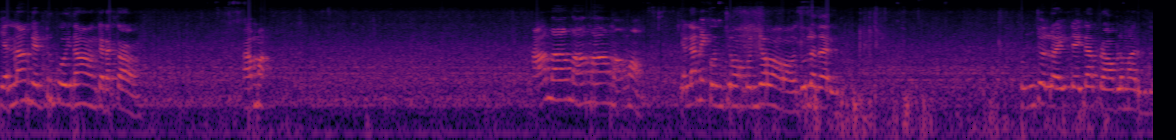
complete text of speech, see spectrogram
எல்லாம் கெட்டு போய் தான் கிடக்கா? ஆமா. ஆமா ஆமா ஆமா ஆமா ஆமா. எல்லாமே கொஞ்சம் கொஞ்சம் இதுல தான் இருக்குது. கொஞ்சம் லைட் லைட்டா ப்ராப்ளமா இருக்குது.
